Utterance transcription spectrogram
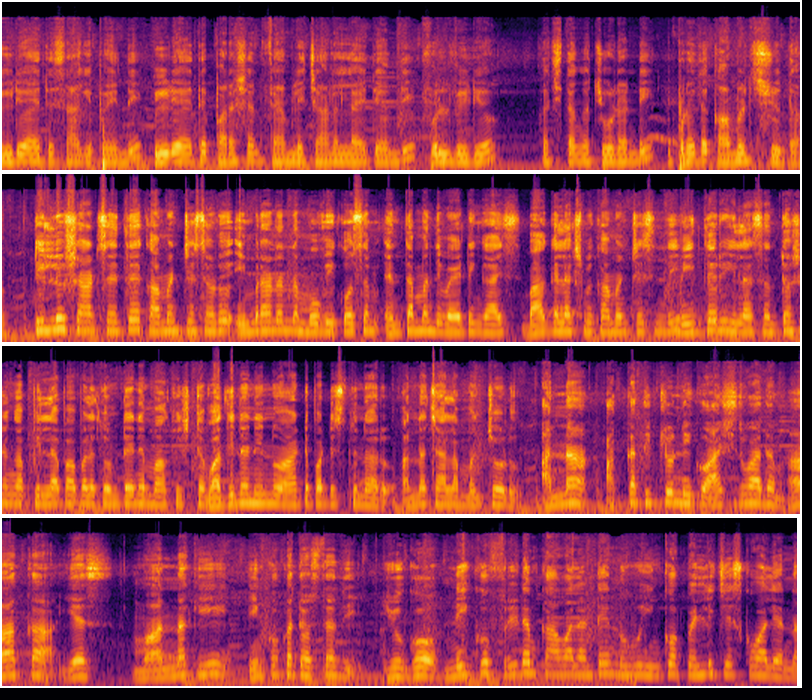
వీడియో అయితే సాగిపోయింది. వీడియో అయితే పరషన్ ఫ్యామిలీ ఛానల్లో అయితే ఉంది. Full video. ఖచ్చితంగా చూడండి. ఇప్పుడైతే కామెంట్స్ చూద్దాం. టిల్లు షార్ట్స్ అయితే కామెంట్ చేశాడు. ఇమ్రాన్ అన్న మూవీ కోసం ఎంత మంది వెయిటింగ్ గాయస్ భాగ్యలక్ష్మి కామెంట్ చేసింది. మీ ఇద్దరు ఇలా సంతోషంగా పిల్ల పాపలతో ఉంటేనే మాకు ఇష్టం. వదిన నిన్ను ఆట పట్టిస్తున్నారు. అన్న చాలా మంచోడు. అన్న అక్క తిట్లు నీకు ఆశీర్వాదం. ఆ అక్క ఎస్ మా అన్నకి ఇంకొకటి వస్తుంది. యు గో నీకు ఫ్రీడమ్ కావాలంటే నువ్వు ఇంకో పెళ్ళి చేసుకోవాలి అన్న.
